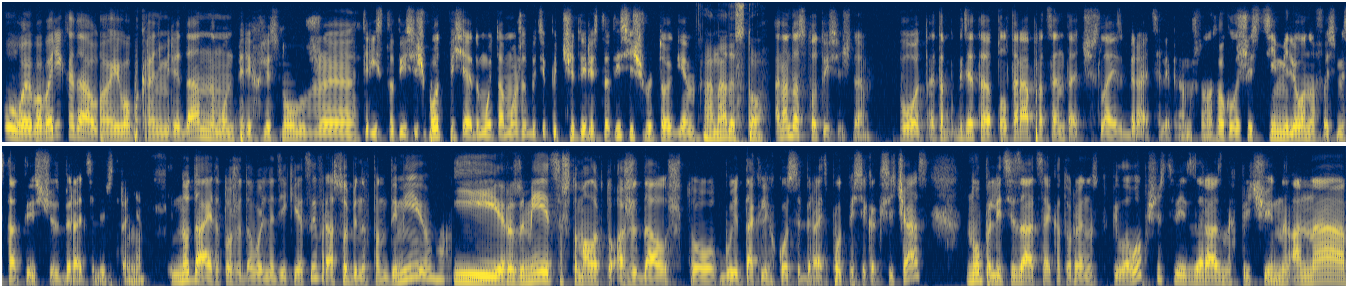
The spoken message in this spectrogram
Ой, Бабарика, да, по его, по крайней мере, данным, он перехлестнул уже 300 тысяч подписей, я думаю, там может быть и под 400 тысяч в итоге. А надо 100? А надо 100 тысяч, да. Вот, это где-то полтора процента от числа избирателей, потому что у нас около 6 миллионов 800 тысяч избирателей в стране. Но да, это тоже довольно дикие цифры, особенно в пандемию. И разумеется, что мало кто ожидал, что будет так легко собирать подписи, как сейчас. Но политизация, которая наступила в обществе из-за разных причин, она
